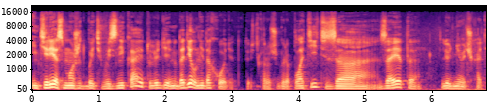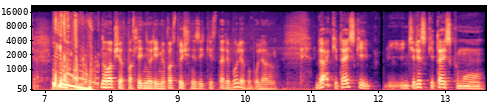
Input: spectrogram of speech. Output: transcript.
интерес, может быть, возникает у людей, но до дела не доходит. То есть, короче говоря, платить за, за это люди не очень хотят. Но вообще в последнее время восточные языки стали более популярны? Да, китайский, интерес к китайскому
